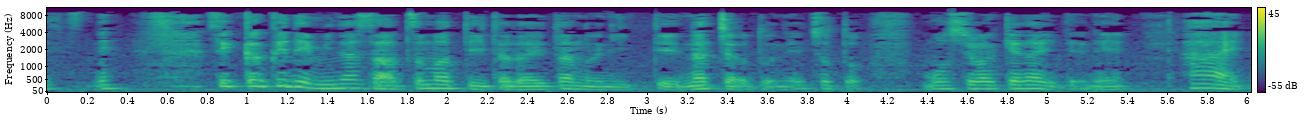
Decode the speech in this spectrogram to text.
ですね。せっかくね、皆さん集まっていただいたのにってなっちゃうとね、ちょっと申し訳ないんでね。はい。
